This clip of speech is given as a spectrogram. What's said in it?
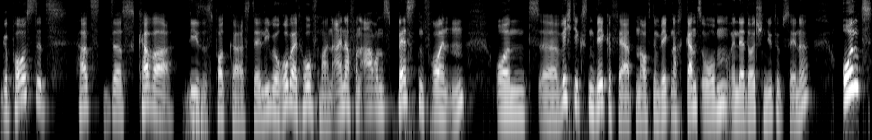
Gepostet hat das Cover dieses Podcasts der liebe Robert Hofmann, einer von Aarons besten Freunden und äh, wichtigsten Weggefährten auf dem Weg nach ganz oben in der deutschen YouTube-Szene. Und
